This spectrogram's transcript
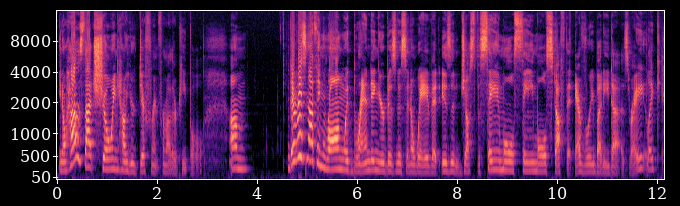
You know, how is that showing how you're different from other people? Um, there is nothing wrong with branding your business in a way that isn't just the same old, same old stuff that everybody does, right? Like,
